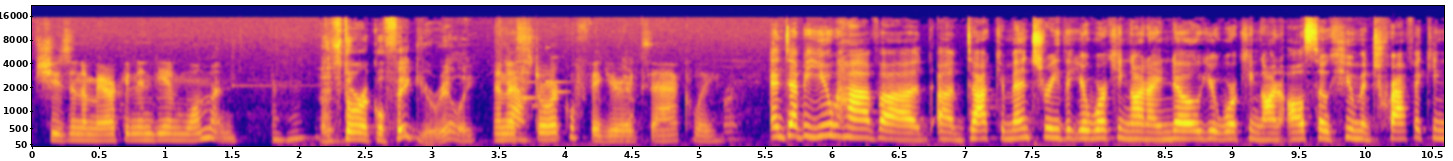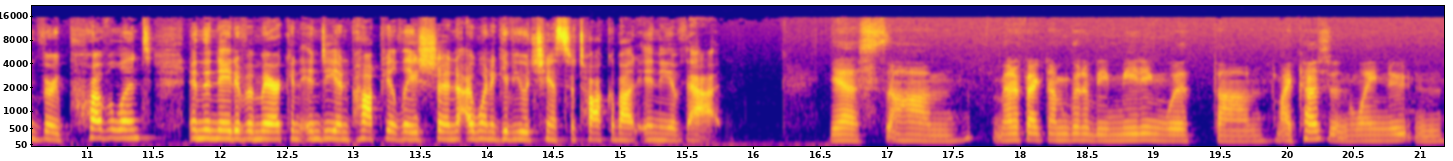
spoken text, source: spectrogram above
she's an American Indian woman. Mm-hmm. A historical figure, really. An yeah. historical figure, yeah. exactly. Right. And Debbie, you have a, a, documentary that you're working on. I know you're working on also human trafficking, very prevalent in the Native American Indian population. I want to give you a chance to talk about any of that. Yes. Um, matter of fact, I'm going to be meeting with um, my cousin, Wayne Newton,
